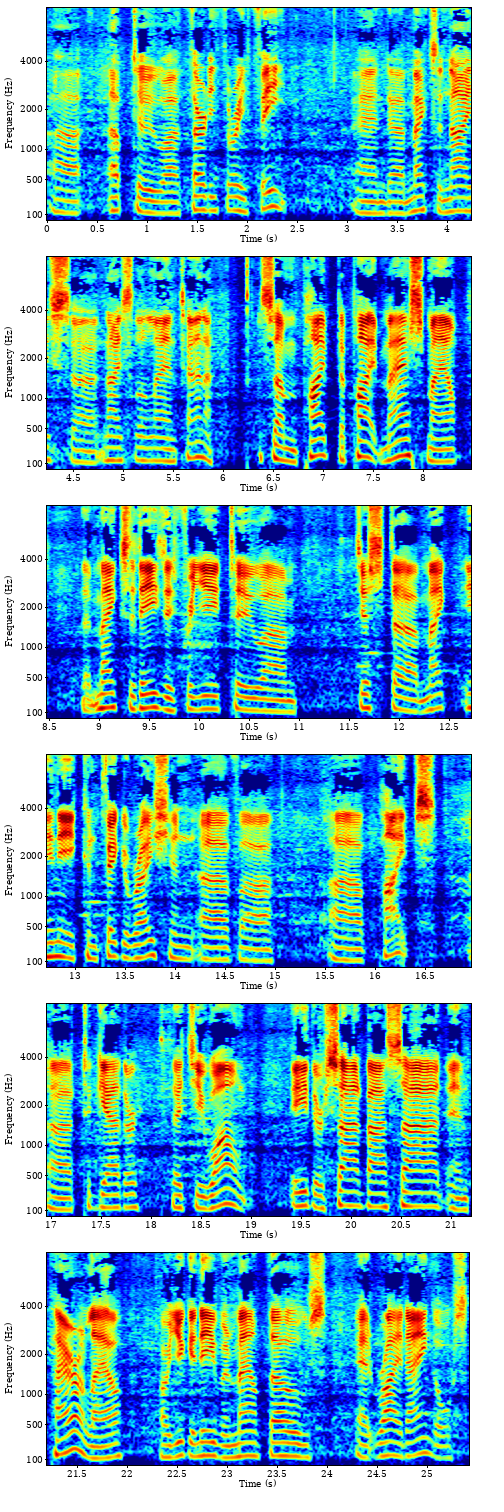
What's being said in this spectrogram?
uh, up to uh, 33 feet and uh, makes a nice nice little antenna. Some pipe to pipe mass mount that makes it easy for you to um, just make any configuration of pipes together that you want either side by side and parallel, or you can even mount those at right angles.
